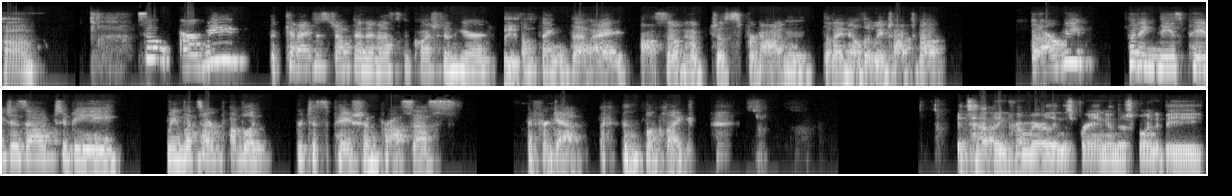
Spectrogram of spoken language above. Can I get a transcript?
Um, so, are we can I just jump in and ask a question here? Please. Something that I also have just forgotten that I know that we've talked about. But are we putting these pages out to be, I mean, what's our public participation process? I forget, look like it's happening primarily in the spring and there's going to be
